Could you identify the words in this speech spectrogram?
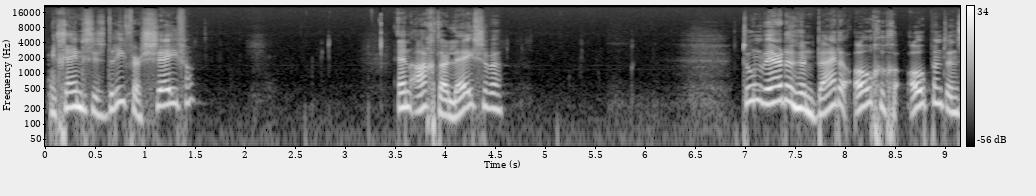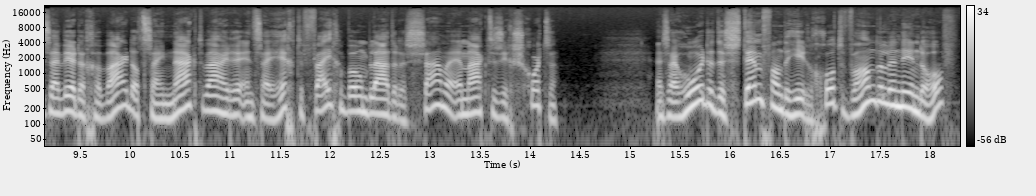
In Genesis 3, vers 7 en 8, daar lezen we. Toen werden hun beide ogen geopend en zij werden gewaar dat zij naakt waren en zij hechten vijgenboombladeren samen en maakten zich schorten. En zij hoorden de stem van de Heere God wandelende in de hof.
